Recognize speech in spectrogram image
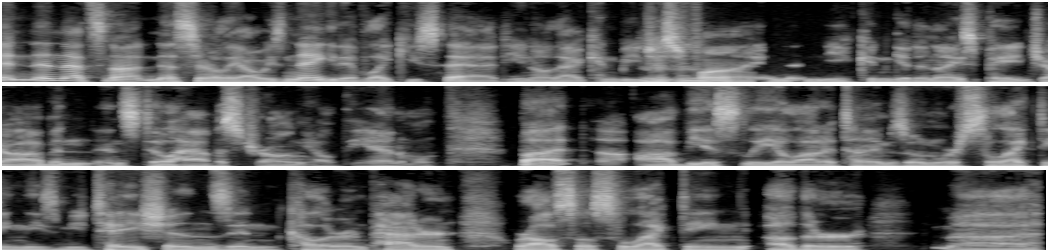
and and that's not necessarily always negative like you said you know that can be just Mhm. fine and you can get a nice paint job and and still have a strong healthy animal but uh, obviously a lot of times when we're selecting these mutations in color and pattern we're also selecting other uh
